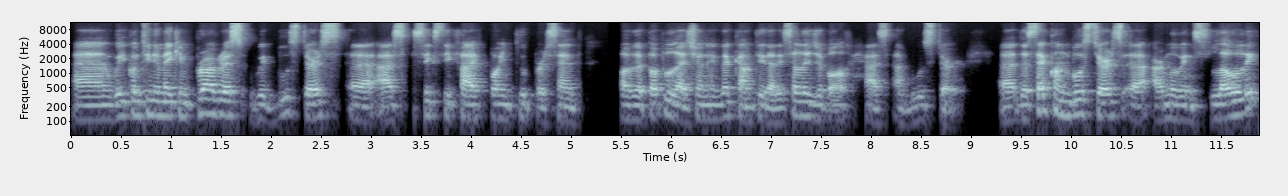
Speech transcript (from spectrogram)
And we continue making progress with boosters uh, as 65.2% of the population in the county that is eligible has a booster. Uh, the second boosters uh, are moving slowly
